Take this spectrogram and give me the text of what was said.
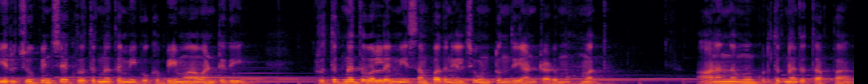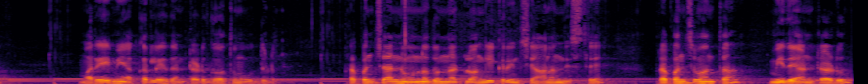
మీరు చూపించే కృతజ్ఞత మీకు ఒక బీమా వంటిది కృతజ్ఞత వల్లే మీ సంపద నిలిచి ఉంటుంది అంటాడు ముహమ్మద్. ఆనందము కృతజ్ఞత తప్ప మరేమీ అక్కర్లేదంటాడు గౌతమ బుద్ధుడు. ప్రపంచాన్ని ఉన్నదున్నట్లు అంగీకరించి ఆనందిస్తే ప్రపంచమంతా మీదే అంటాడు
